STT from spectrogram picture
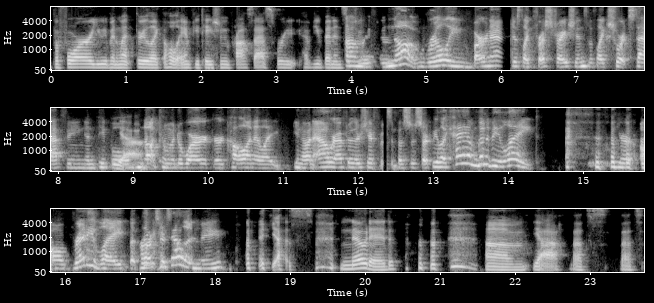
before you even went through like the whole amputation process, where you, have you been in um, situations? Um, not really burnout, just like frustrations with like short staffing and people yeah. not coming to work or calling it like, you know, an hour after their shift was supposed to start, be like, hey, I'm going to be late. You're already late, but thanks for telling me. yes, noted. um, yeah, that's that's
